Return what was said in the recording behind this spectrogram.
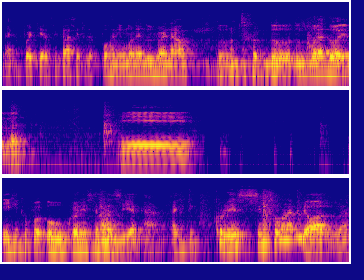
Né? Que o porteiro fica lá sem fazer porra nenhuma lendo o jornal do, do, do, dos moradores, né? E. E o que, que o, o, cronista fazia, cara? A gente tem cronistas sempre são maravilhosos, né?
